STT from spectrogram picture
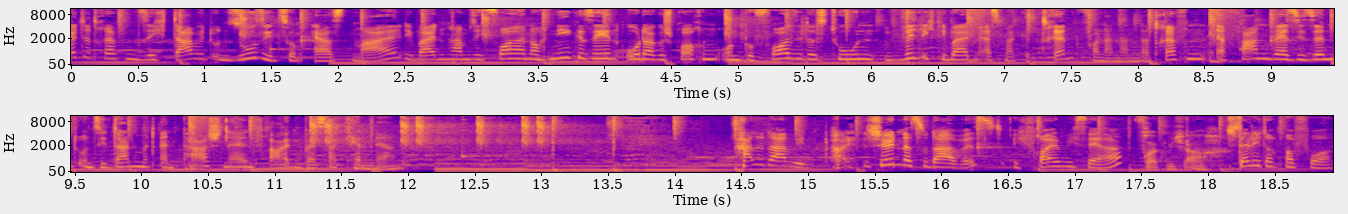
Heute treffen sich David und Susi zum ersten Mal. Die beiden haben sich vorher noch nie gesehen oder gesprochen und bevor sie das tun, will ich die beiden erstmal getrennt voneinander treffen, erfahren, wer sie sind und sie dann mit ein paar schnellen Fragen besser kennenlernen. David. Hi. Schön, dass du da bist. Ich freue mich sehr. Freut mich auch. Stell dich doch mal vor.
